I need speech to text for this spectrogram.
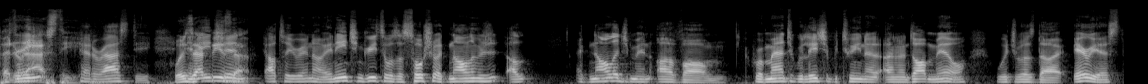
It's an a- Pederasty. Pederasty. What exactly is ancient- I'll tell you right now. In ancient Greece, it was a social acknowledgement, uh, acknowledgement of um, romantic relationship between a, an adult male, which was the aorist,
